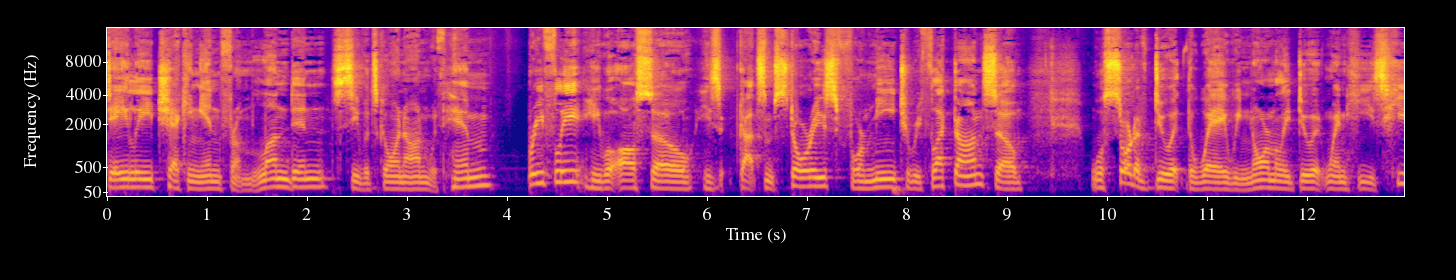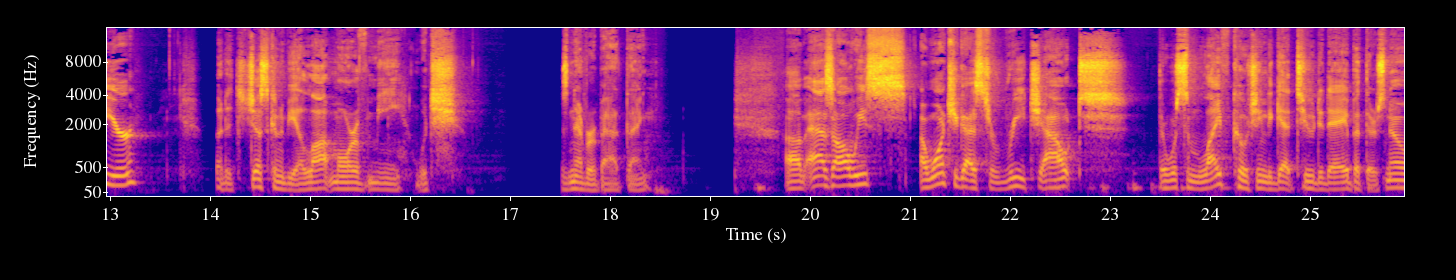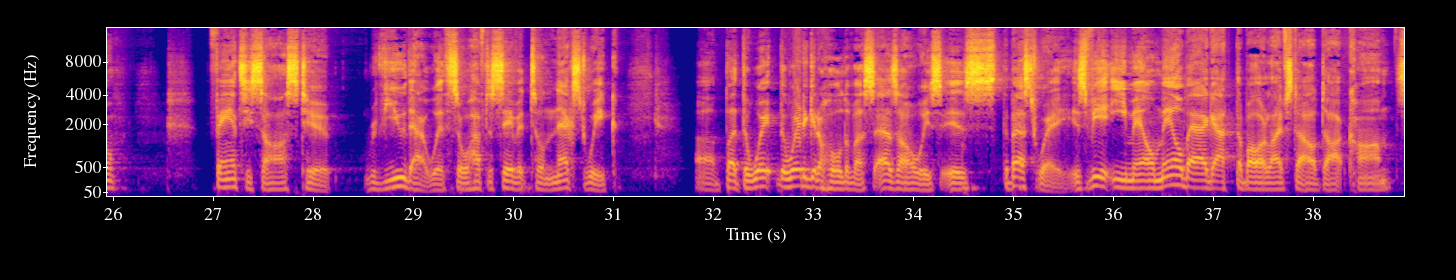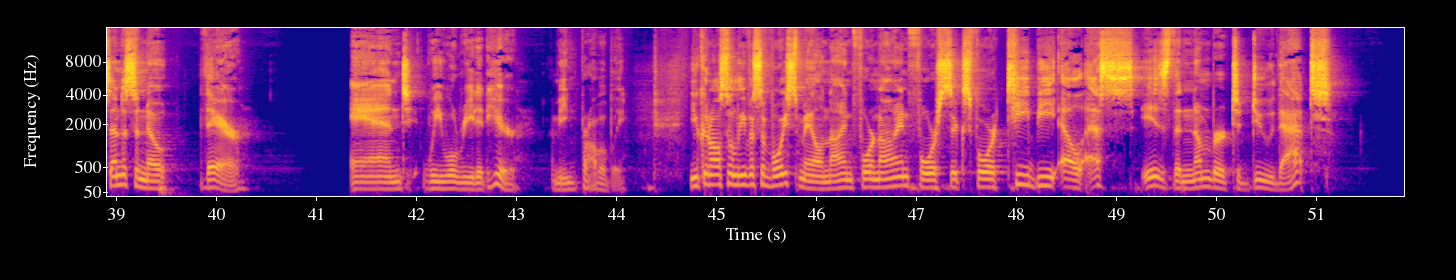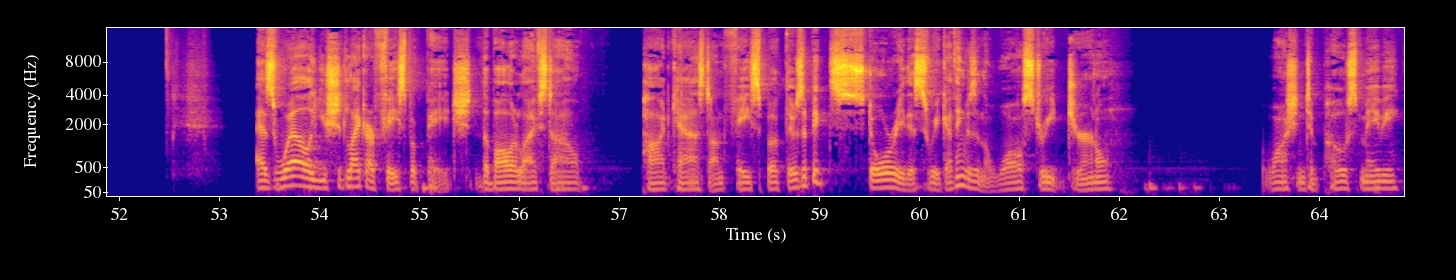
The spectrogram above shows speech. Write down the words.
Daly, checking in from London, see what's going on with him briefly. He will also, he's got some stories for me to reflect on. So we'll sort of do it the way we normally do it when he's here, but it's just going to be a lot more of me, which is never a bad thing. Um, as always, I want you guys to reach out. There was some life coaching to get to today, but there's no fancy sauce to review that with, so we'll have to save it till next week. Uh, but the way the way to get a hold of us, as always, is the best way is via email, mailbag at theballerlifestyle.com. Send us a note there, and we will read it here. I mean, probably. You can also leave us a voicemail, 949 464 TBLS is the number to do that. As well, you should like our Facebook page, The Baller Lifestyle Podcast on Facebook. There's a big story this week. I think it was in the Wall Street Journal, Washington Post, maybe,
